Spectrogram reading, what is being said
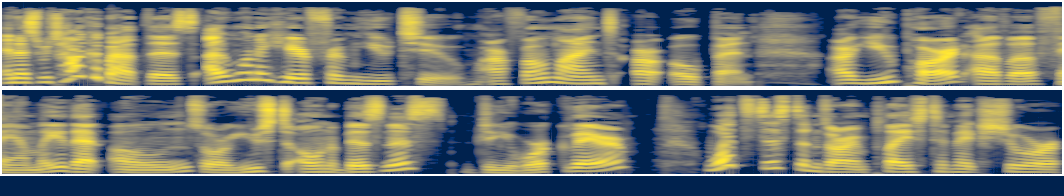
And as we talk about this, I want to hear from you too. Our phone lines are open. Are you part of a family that owns or used to own a business? Do you work there? What systems are in place to make sure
